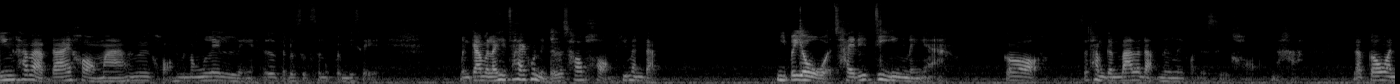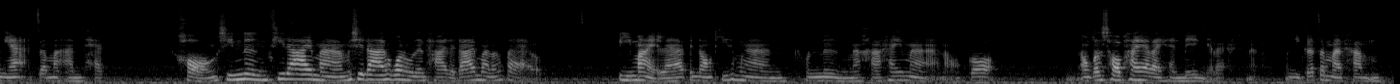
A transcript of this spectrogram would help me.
ยิ่งถ้าแบบได้ของมาไม่เป็นของที่มันต้องเล่นอะไรเงี้ยเออจะรู้สึกสนุกเป็นพิเศษ เหมือนกันเวลาที่ให้คนอื่นก็จะชอบของที่มันแบบ มีประโยชน์ใช้ได้จริงอะไรเงี้ยก็จะทำกันบ้านระดับหนึ่งเลยก่อนจะซื้อของนะคะ แล้วก็วันนี้จะมาอันแพ็คของชิ้นหนึ่งที่ได้มาไม่ใช่ได้เพราะวันวาเลนไทน์แต่ได้มาตั้งแต่ปีใหม่แล้วเป็นน้องที่ทำงานคนหนึ่งนะคะ ให้มาเนาะก็น้องก็ชอบให้อะไรแฮนด์เมดอย่างเงี้ยแหละนะวันนี้ก็จะมาทำเอ่อ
